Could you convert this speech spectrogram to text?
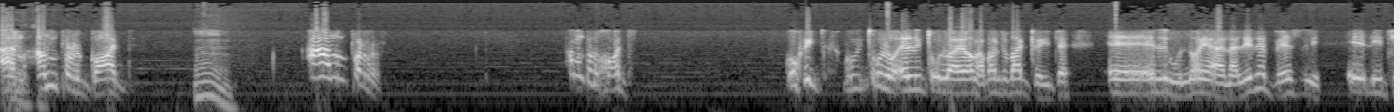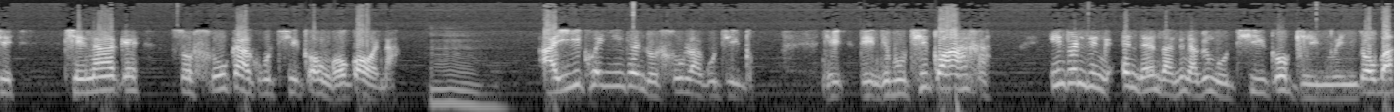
i'm amper god. Mm. amper amper god. Kuculo eliculwayo ngabantu bagqithe elingunoyana linevesi elithi thina ke sohluka kuthixo ngokona. Mm. ayikho enye into endohlula kuthixo. Ndibuthixwarha into endenza ndingabi nguthixo gingci into yoba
